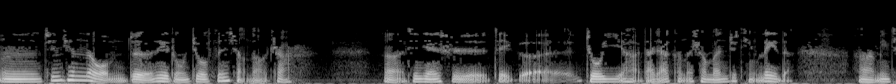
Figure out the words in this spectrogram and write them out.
嗯，今天呢，我们的内容就分享到这儿。啊，今天是这个周一哈，大家可能上班就挺累的。啊，明天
